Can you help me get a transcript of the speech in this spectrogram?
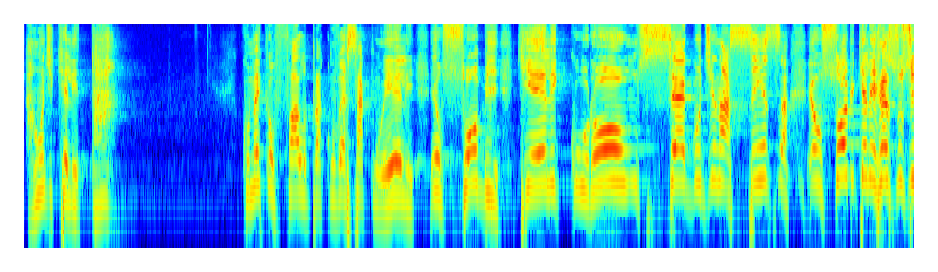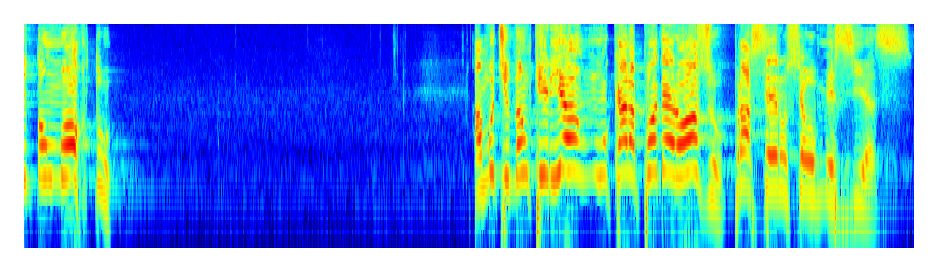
Aonde que ele está? Como é que eu falo para conversar com ele? Eu soube que ele curou um cego de nascença. Eu soube que ele ressuscitou um morto. A multidão queria um cara poderoso para ser o seu Messias,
